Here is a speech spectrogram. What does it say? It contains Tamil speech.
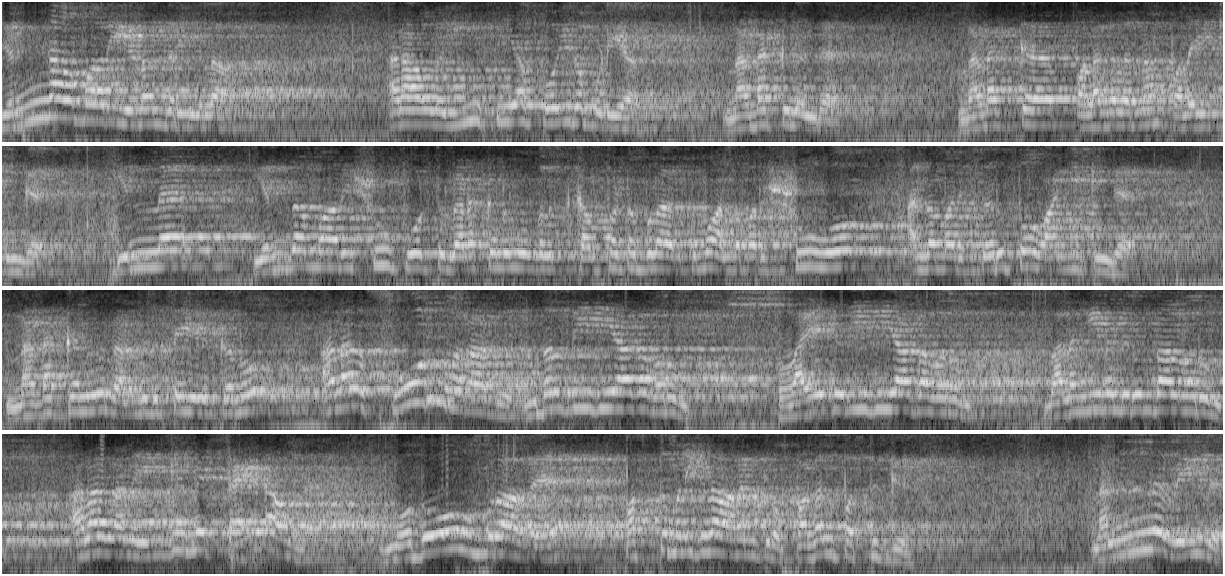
என்ன மாதிரி இடம் தெரியுங்களா? ஆனால் அவ்வளோ ஈஸியாக போயிட முடியாது. நடக்குதுங்க நடக்க பழகலைன்னா அலைக்கீங்க இல்லை எந்த மாதிரி ஷூ போட்டு நடக்கணும்னு உங்களுக்கு கம்ஃபர்டபுளாக இருக்குமோ அந்த மாதிரி ஷூவோ அந்த மாதிரி செருப்போ வாங்கிக்கிங்க. நடக்கணும் நடந்துக்கிட்டே இருக்கணும். ஆனால் சோர்வு வராது. உடல் ரீதியாக வரும். வயது ரீதியாக வரும். பலகீனம் இருந்தால் வரும். ஆனால் நாங்கள் எங்கேயுமே டயர்ட் ஆகல. மொதல் உம்ராவை பத்து மணிக்கு தான் ஆரம்பிக்கிறோம். பகல் பத்துக்கு. நல்ல வெயில்.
